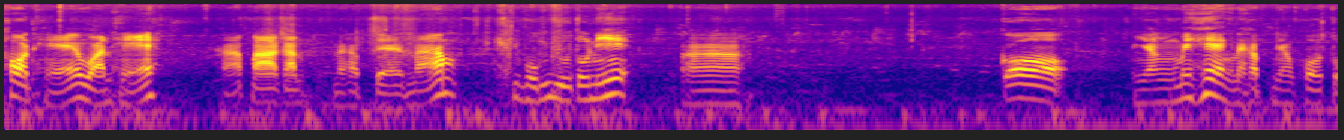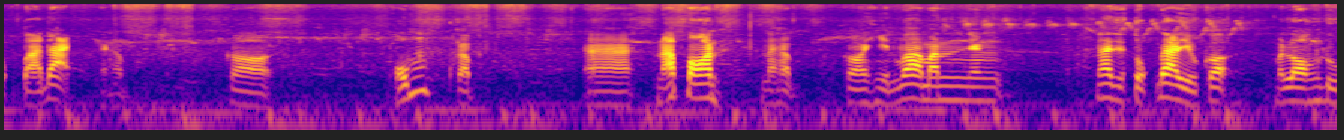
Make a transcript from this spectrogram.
ทอดแหหวานแหาปลากันนะครับ แต่น้ำที่ผมอยู่ตรงนี้ก็ยังไม่แห้งนะครับ ยังพอตกปลาได้นะครับ ก็ผมกับน้าปอนนะครับ ก็เห็นว่ามันยังน่าจะตกได้อยู่ก็มาลองดู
